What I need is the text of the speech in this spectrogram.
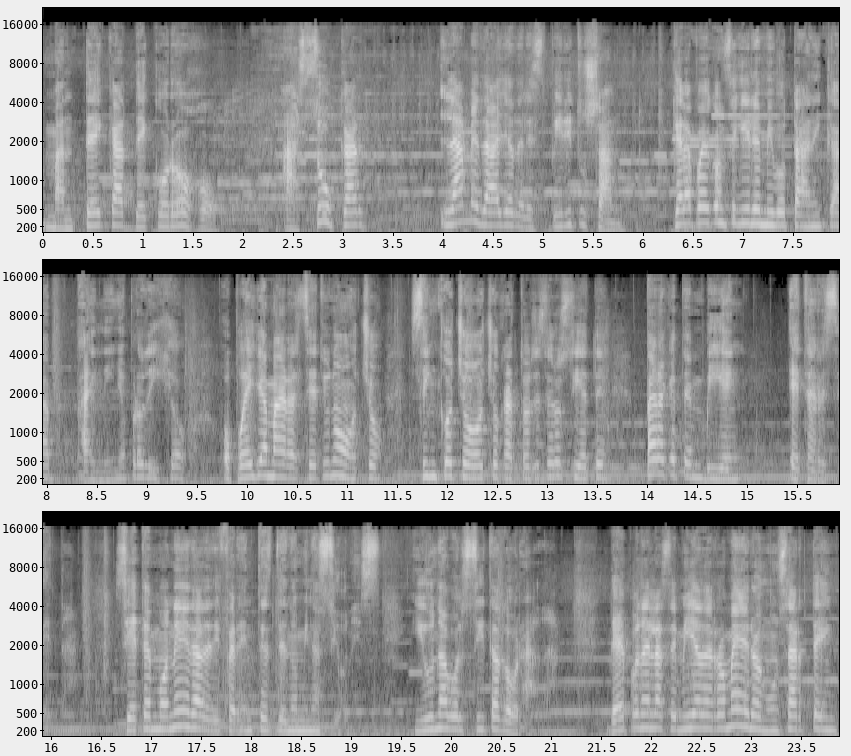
manteca de corojo, azúcar, la medalla del Espíritu Santo, que la puedes conseguir en mi botánica, hay Niño Prodigio, o puedes llamar al 718-588-1407 para que te envíen esta receta. Siete monedas de diferentes denominaciones y una bolsita dorada. Debes poner la semilla de romero en un sartén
